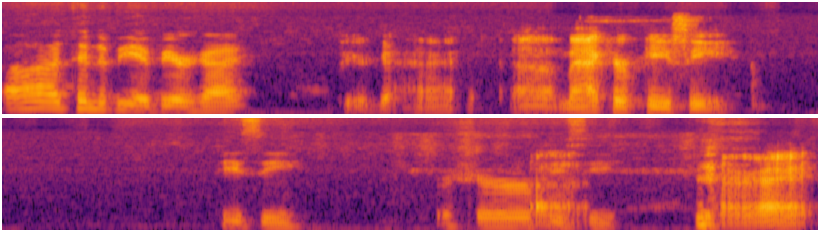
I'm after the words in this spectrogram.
Uh, I tend to be a beer guy. Beer guy. Uh, Mac or PC? PC, for sure. Uh, PC. All right.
